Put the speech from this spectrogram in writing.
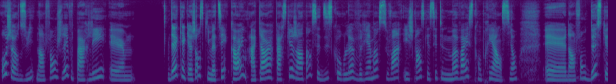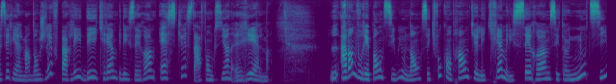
Aujourd'hui, dans le fond, je voulais vous parler euh, de quelque chose qui me tient quand même à cœur parce que j'entends ce discours-là vraiment souvent et je pense que c'est une mauvaise compréhension, euh, dans le fond, de ce que c'est réellement. Donc, je voulais vous parler des crèmes et des sérums. Est-ce que ça fonctionne réellement? Avant de vous répondre si oui ou non, c'est qu'il faut comprendre que les crèmes et les sérums, c'est un outil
